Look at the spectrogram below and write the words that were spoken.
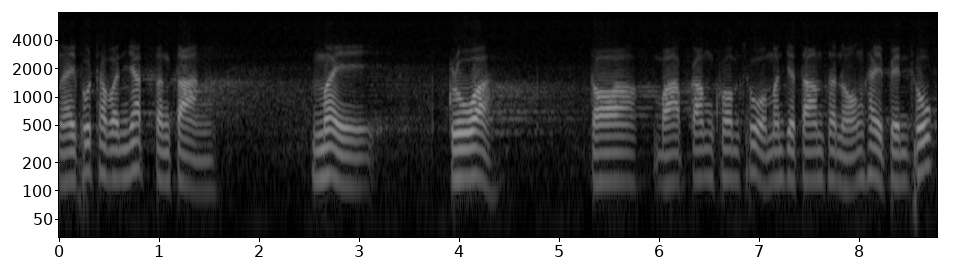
ในพุทธบัญญัติต่าง ๆ ไม่กลัวต่อบาปกรรมความชั่ว มันจะตามสนองให้เป็นทุกข์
